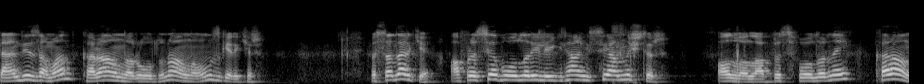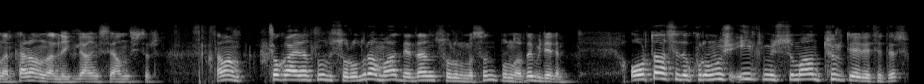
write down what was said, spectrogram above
dendiği zaman Karahanlılar olduğunu anlamamız gerekir. Mesela der ki Afrasiyapoğulları ile ilgili hangisi yanlıştır? Allah Allah Afrasiyapoğulları ne? Karahanlılar. Karahanlılarla ilgili hangisi yanlıştır? Tamam. Çok ayrıntılı bir soru olur ama neden sorulmasın bunları da bilelim. Orta Asya'da kurulmuş ilk Müslüman Türk devletidir.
